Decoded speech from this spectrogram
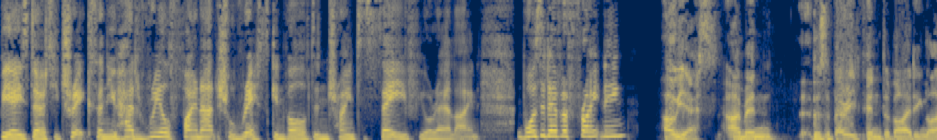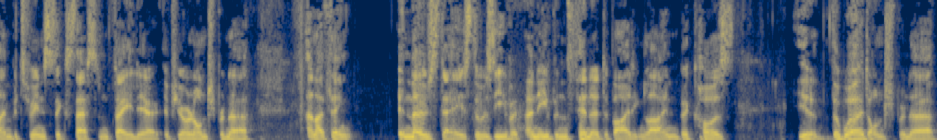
BA's dirty tricks and you had real financial risk involved in trying to save your airline. Was it ever frightening? Oh, yes. I mean, there's a very thin dividing line between success and failure if you're an entrepreneur. And I think in those days, there was even an even thinner dividing line because, you know, the word entrepreneur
